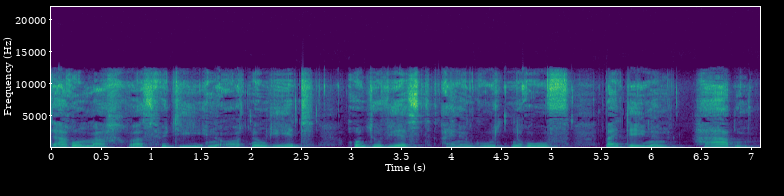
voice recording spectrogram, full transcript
darum mach, was für die in Ordnung geht, und du wirst einen guten Ruf bei denen haben.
